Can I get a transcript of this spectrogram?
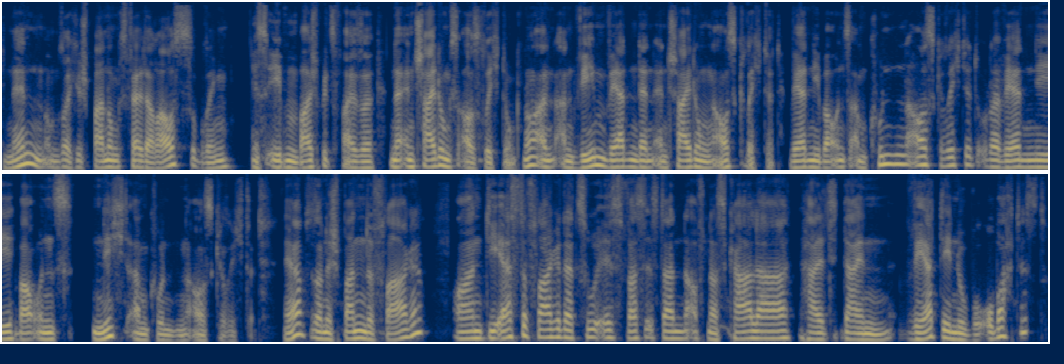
nennen, um solche Spannungsfelder rauszubringen ist eben beispielsweise eine Entscheidungsausrichtung. Ne? An, an wem werden denn Entscheidungen ausgerichtet? Werden die bei uns am Kunden ausgerichtet oder werden die bei uns nicht am Kunden ausgerichtet? Ja, ist eine spannende Frage. Und die erste Frage dazu ist, was ist dann auf einer Skala halt dein Wert, den du beobachtest?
